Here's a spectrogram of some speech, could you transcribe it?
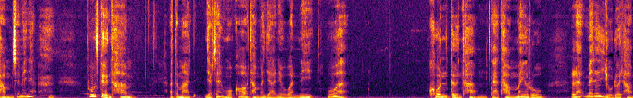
ธรรมใช่ไหมเนี่ย ผู้ตื่นธรรมอาตมาอยากให้หัวข้อธรรมบรรยาในวันนี้ว่า คนตื่นธรรมแต่ธรรมไม่รู้ และไม่ได้อยู่โดยธรรม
